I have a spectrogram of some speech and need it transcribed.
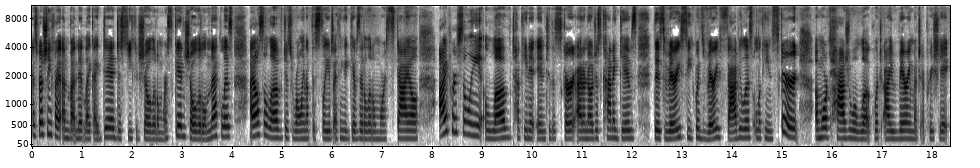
especially if I unbuttoned it like I did, just you could show a little more skin, show a little necklace. I also love just rolling up the sleeves. I think it gives it a little more style. I personally love tucking it into the skirt. I don't know, just kind of gives this very sequence, very fabulous looking skirt a more casual look, which I very much appreciate.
